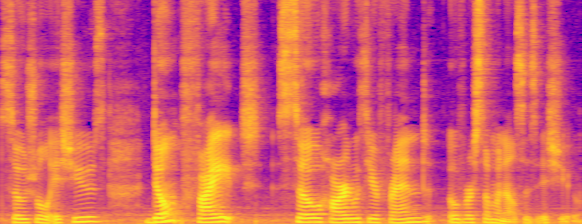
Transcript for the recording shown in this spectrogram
social issues don't fight so hard with your friend over someone else's issue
